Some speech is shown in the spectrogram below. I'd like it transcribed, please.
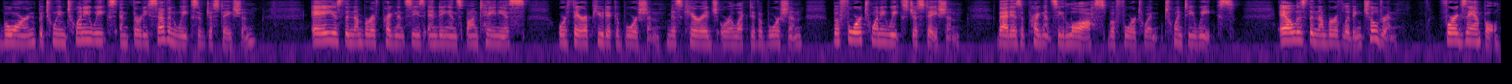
born between 20 weeks and 37 weeks of gestation. A is the number of pregnancies ending in spontaneous or therapeutic abortion, miscarriage or elective abortion, before 20 weeks gestation. That is a pregnancy loss before 20 weeks. L is the number of living children. For example,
